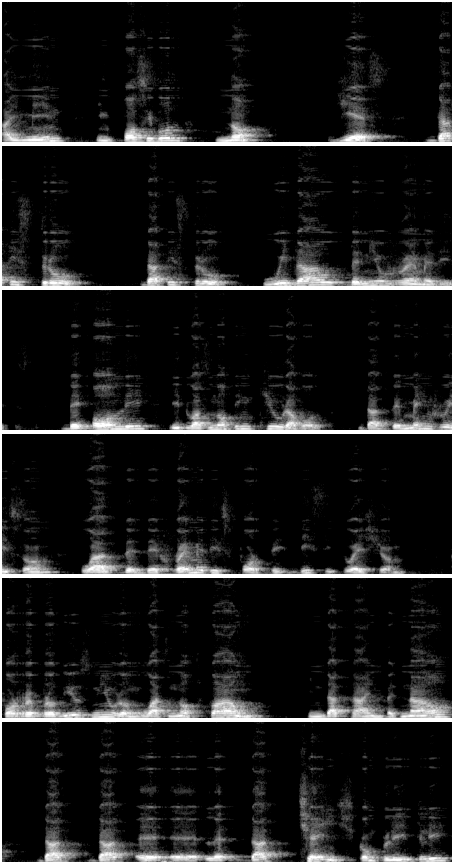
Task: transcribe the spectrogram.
I mean impossible? No. Yes, that is true. That is true. Without the new remedies, the only, it was not incurable. That the main reason was that the remedies for the, this situation for reproduced neuron was not found in that time. But now that that uh, uh, that changed completely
